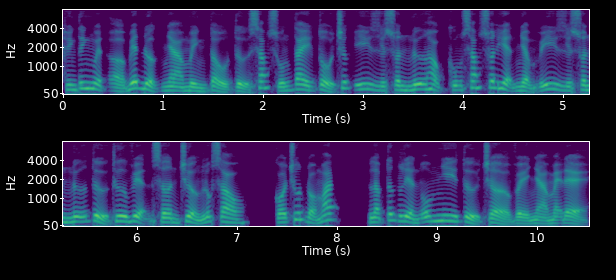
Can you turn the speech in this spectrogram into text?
Hình tinh nguyệt ở biết được nhà mình tẩu tử sắp xuống tay tổ chức y dì xuân nữ học cũng sắp xuất hiện nhậm y dì xuân nữ tử thư viện Sơn Trường lúc sau, có chút đỏ mắt, lập tức liền ôm nhi tử trở về nhà mẹ đẻ.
